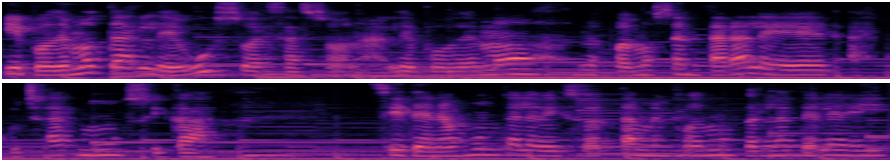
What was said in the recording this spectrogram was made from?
y podemos darle uso a esa zona. Le podemos, nos podemos sentar a leer, a escuchar música. Si tenemos un televisor también podemos ver la tele ahí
